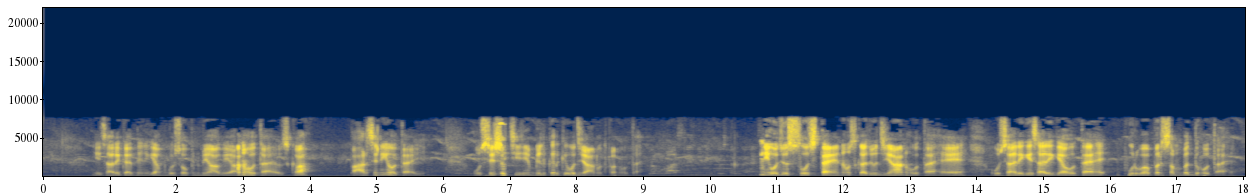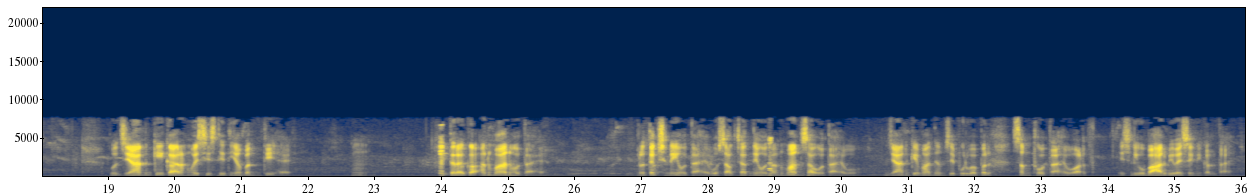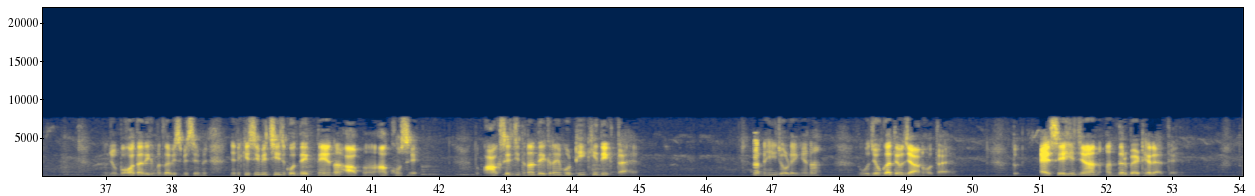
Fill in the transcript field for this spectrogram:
ये सारे कहते हैं कि हमको स्वप्न में आ गया होता है, उसका बाहर से नहीं होता है ये। उससे सब चीज़ें मिलकर के वो ज्ञान उत्पन्न होता है। नहीं, वो जो सोचता है ना, उसका जो ज्ञान होता है, वो सारे के सारे क्या होता है पूर्वा पर संबद्ध होता है। वो ज्ञान के कारण वैसी स्थितियाँ बनती है। हम्म। एक तरह का अनुमान होता है। प्रत्यक्ष नहीं होता है वो, साक्षात नहीं होता, अनुमान सा होता है वो। ज्ञान के माध्यम से पूर्व पर संत होता है वो अर्थ। इसलिए वो बाहर भी वैसे निकलता है। जो बहुत अधिक मतलब इस विषय में, यानी किसी भी चीज़ को देखते हैं ना आप, आँखों से तो आँख से जितना देख रहे हैं वो ठीक ही दिखता है। तो नहीं जोड़ेंगे ना तो वो जो कहते हो ज्ञान होता है। तो ऐसे ही ज्ञान अंदर बैठे रहते हैं।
